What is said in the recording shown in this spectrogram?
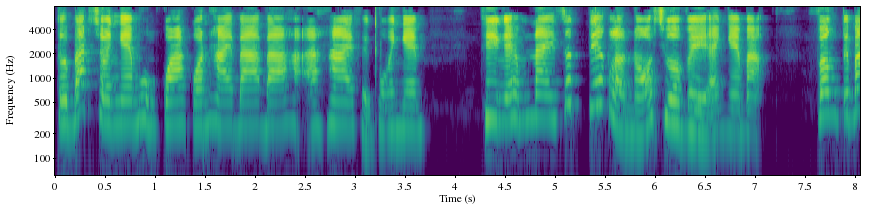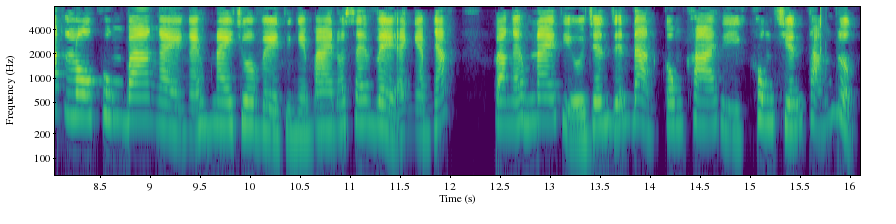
Tôi bắt cho anh em hôm qua con 2332 phải không anh em? Thì ngày hôm nay rất tiếc là nó chưa về anh em ạ. Vâng tôi bắt lô khung 3 ngày ngày hôm nay chưa về thì ngày mai nó sẽ về anh em nhé và ngày hôm nay thì ở trên diễn đàn công khai thì không chiến thắng được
